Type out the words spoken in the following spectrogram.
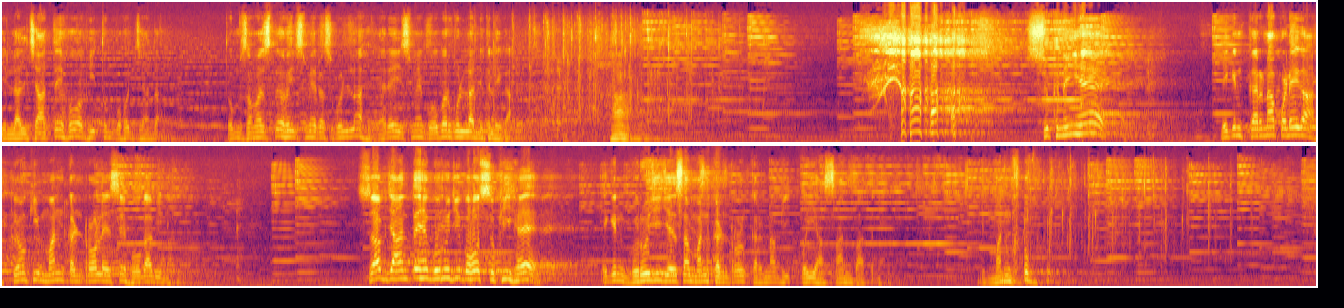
ये ललचाते हो, अभी तुम बहुत ज़्यादा। तुम समझते हो इसमें रसगुल्ला है? अरे, इसमें गोबर गुल्ला निकलेगा। हाँ। सुख नहीं है। लेकिन करना पड़ेगा, क्योंकि मन कंट्रोल ऐसे होगा भी नहीं। सब जानते हैं गुरुजी बहुत सुखी है। लेकिन गुरुजी जैसा मन कंट्रोल करना भी कोई आसान बात नहीं। मन को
